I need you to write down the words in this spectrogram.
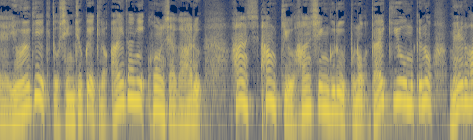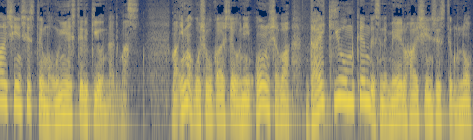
えー、代々木駅と新宿駅の間に本社がある阪阪急阪神グループの大企業向けのメール配信システムを運営している企業になります。まあ、今ご紹介したように、御社は大企業向けにですね、メール配信システムの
